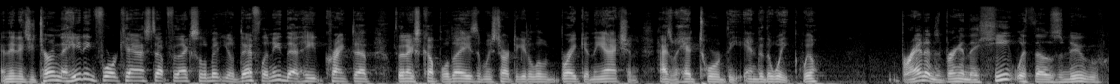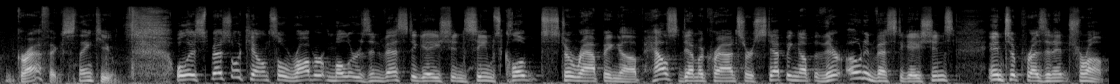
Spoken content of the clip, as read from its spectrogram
And then as you turn the heating forecast up for the next little bit, you'll definitely need that heat cranked up for the next couple of days, and we start to get a little break in the action as we head toward the end of the week. Will? Brandon's bringing the heat with those new graphics. Thank you. Well, as special counsel Robert Mueller's investigation seems close to wrapping up, House Democrats are stepping up their own investigations into President Trump.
